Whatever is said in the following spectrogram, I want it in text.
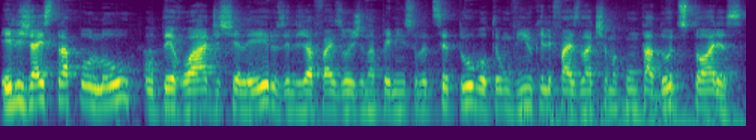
Ele já extrapolou o terroir de cheleiros, ele já faz hoje na Península de Setúbal, tem um vinho que ele faz lá que chama Contador de Histórias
